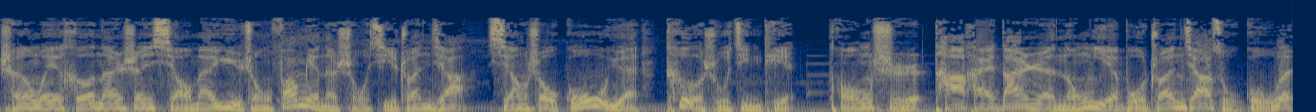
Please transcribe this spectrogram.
成为河南省小麦育种方面的首席专家，享受国务院特殊津贴。同时，他还担任农业部专家组顾问，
